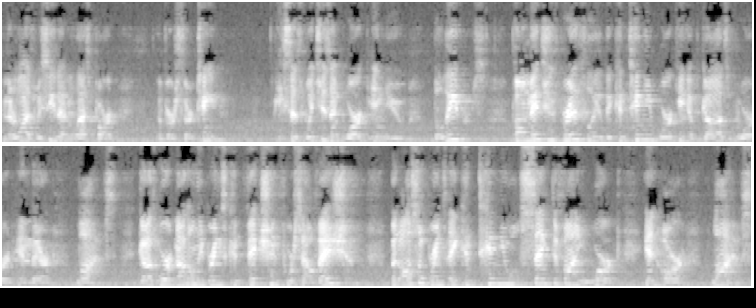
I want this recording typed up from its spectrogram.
in their lives. We see that in the last part of verse 13. He says, which is at work in you believers. Paul mentions briefly the continued working of God's word in their lives. God's word not only brings conviction for salvation, but also brings a continual sanctifying work in our lives.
